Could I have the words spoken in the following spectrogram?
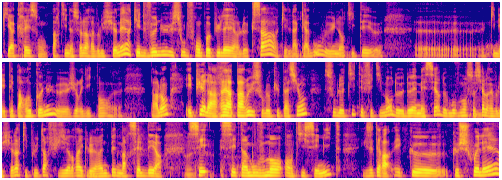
qui a créé son Parti national révolutionnaire, qui est devenu sous le Front populaire le XAR, qui est la cagoule, une entité euh, euh, qui n'était pas reconnue juridiquement parlant. Et puis elle a réapparu sous l'occupation sous le titre effectivement de, de MSR, de Mouvement social révolutionnaire, qui plus tard fusionnera avec le RNP de Marcel. Ouais. C'est, un mouvement antisémite, etc. Et que, que Schweller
